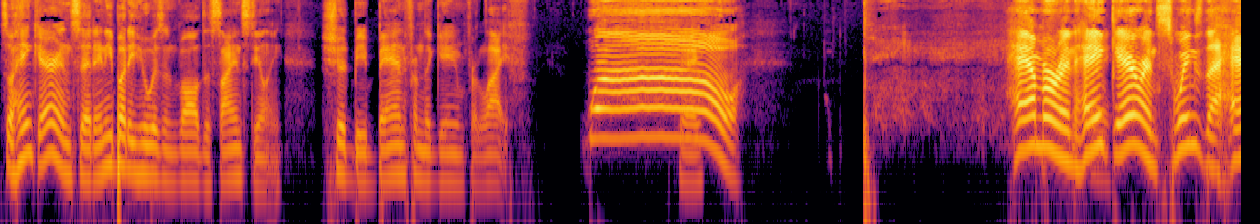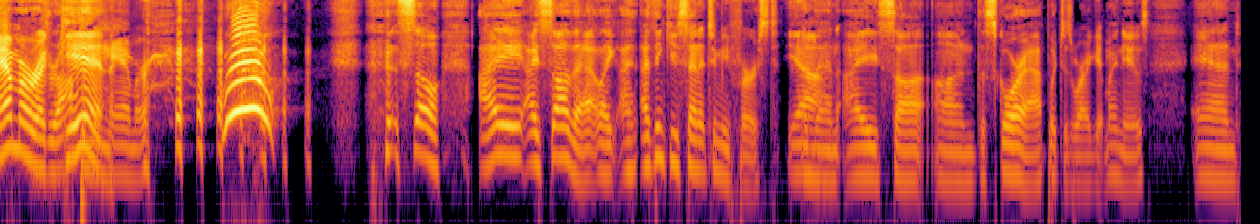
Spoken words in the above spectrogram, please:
So Hank Aaron said anybody who was involved with sign stealing should be banned from the game for life. Whoa! Hammer and Hank Aaron swings the hammer Dropping again. the hammer. Woo! so I I saw that. Like I, I think you sent it to me first. Yeah. And then I saw on the Score app, which is where I get my news, and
